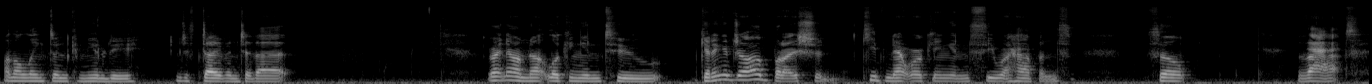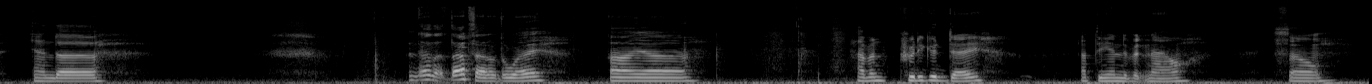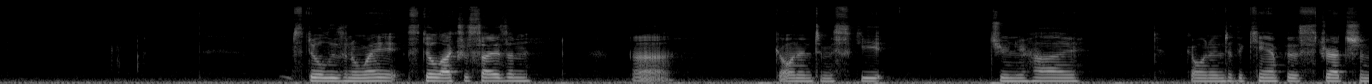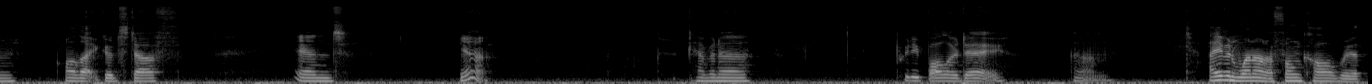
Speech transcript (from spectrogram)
on the LinkedIn community and just dive into that. Right now, I'm not looking into getting a job, but I should keep networking and see what happens. So, that, and uh, now that that's out of the way, I uh, have a pretty good day at the end of it now. So, still losing weight, still exercising, uh, going into Mesquite Junior High, going into the campus, stretching, all that good stuff. And yeah, having a pretty baller day. Um, I even went on a phone call with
